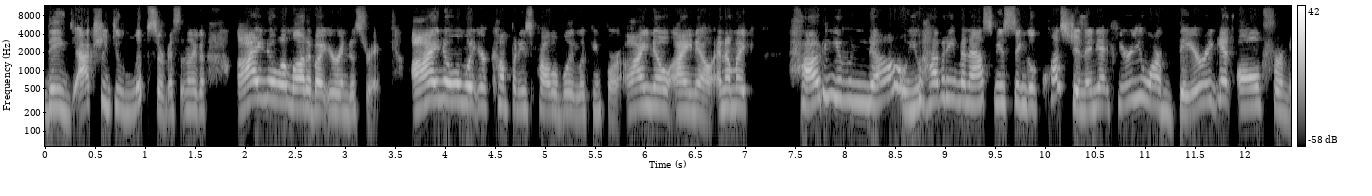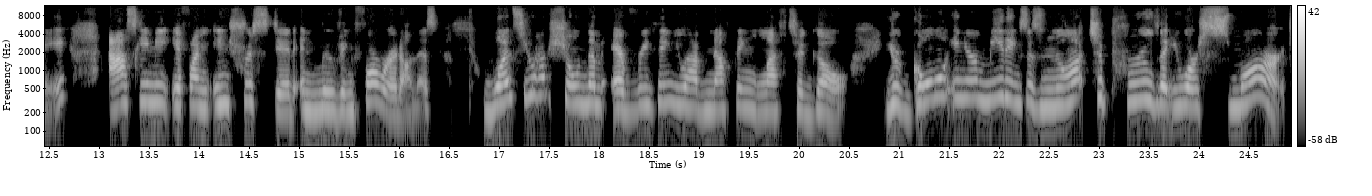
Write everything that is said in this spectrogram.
they actually do lip service and they go, I know a lot about your industry. I know what your company's probably looking for. I know, I know. And I'm like, how do you know? You haven't even asked me a single question. And yet here you are bearing it all for me, asking me if I'm interested in moving forward on this. Once you have shown them everything, you have nothing left to go. Your goal in your meetings is not to prove that you are smart,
